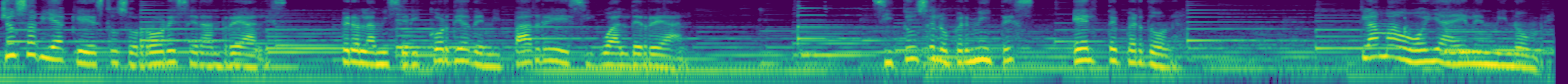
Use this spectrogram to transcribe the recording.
Yo sabía que estos horrores eran reales, pero la misericordia de mi Padre es igual de real. Si tú se lo permites, Él te perdona. Clama hoy a Él en mi nombre.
